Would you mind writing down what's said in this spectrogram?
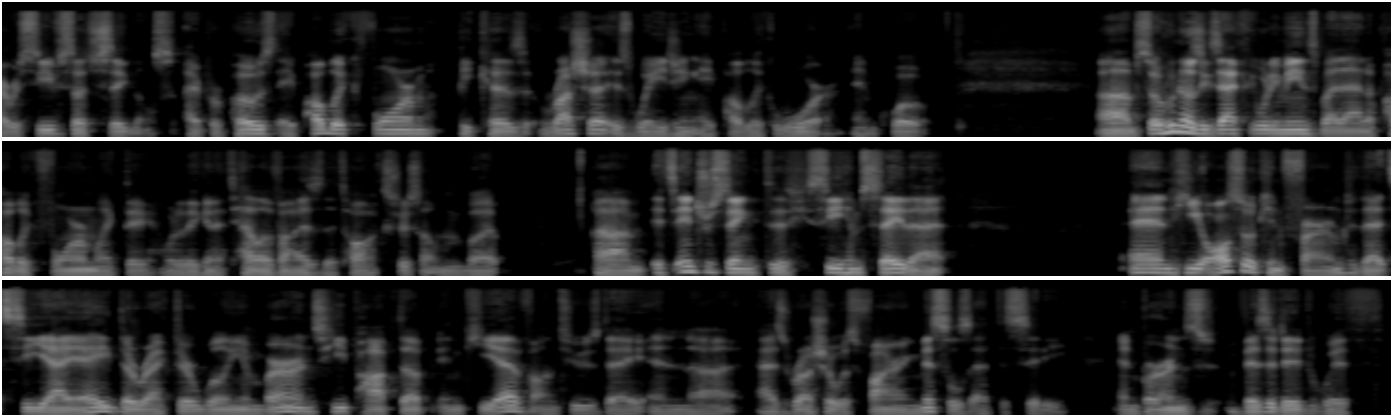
I received such signals. I proposed a public forum because Russia is waging a public war. End quote. Um, so who knows exactly what he means by that? A public forum, like they what are they going to televise the talks or something? But um, it's interesting to see him say that. And he also confirmed that CIA Director William Burns he popped up in Kiev on Tuesday, and uh, as Russia was firing missiles at the city, and Burns visited with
